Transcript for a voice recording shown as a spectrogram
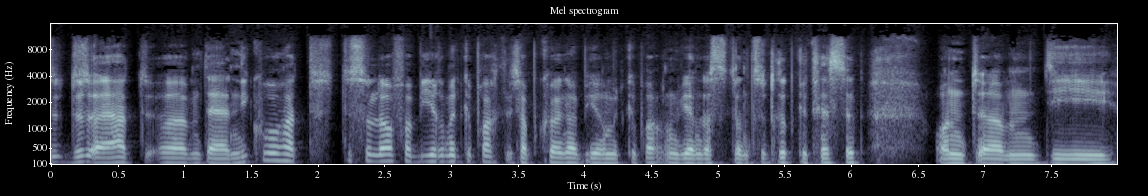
D- Düs- er hat, ähm, der Nico hat Düsseldorfer Biere mitgebracht, ich habe Kölner Biere mitgebracht und wir haben das dann zu dritt getestet. Und ähm, die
